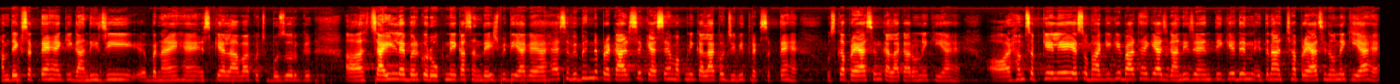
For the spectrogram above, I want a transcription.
हम देख सकते हैं कि गांधी जी बनाए हैं। इसके अलावा कुछ बुज़ुर्ग चाइल्ड लेबर को रोकने का संदेश भी दिया गया है। ऐसे विभिन्न प्रकार से कैसे हम अपनी कला को जीवित रख सकते हैं उसका प्रयास इन कलाकारों ने किया है। और हम सबके लिए यह सौभाग्य की बात है कि आज गांधी जयंती के दिन इतना अच्छा प्रयास इन्होंने किया है।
